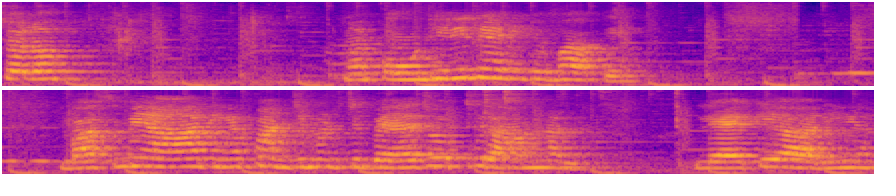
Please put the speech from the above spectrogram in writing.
ਚਲੋ ਮੈਂ ਪੌਂਠੀ ਨਹੀਂ ਦੇਣੀ ਫਿਰ ਬਾ ਕੇ। ਬਸ ਮੈਂ ਆ ਰਹੀ ਹਾਂ। 5 ਮਿੰਟ ਚ ਬਹਿ ਜਾ ਉੱਥੇ ਆਰਾਮ ਨਾਲ। ਲੈ ਕੇ ਆ ਰਹੀ ਹਾਂ।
